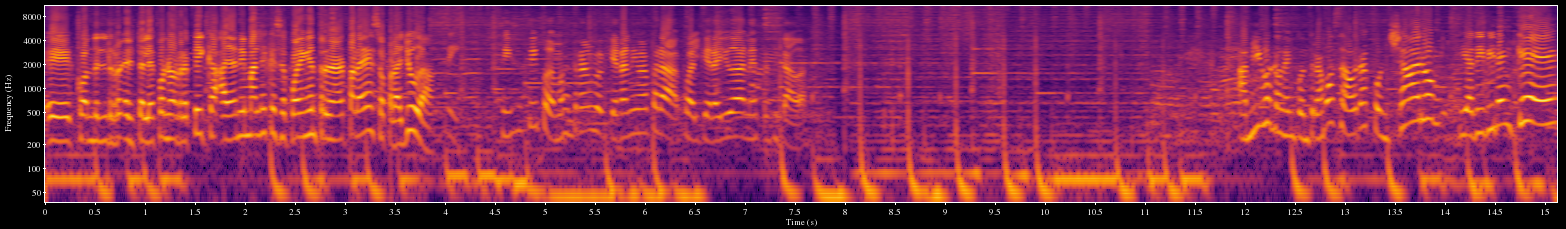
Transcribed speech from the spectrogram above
eh, cuando el, teléfono repica, ¿hay animales que se pueden entrenar para eso, para ayuda? Sí, sí, sí, sí podemos entrenar cualquier animal para cualquier ayuda necesitada. Amigos, nos encontramos ahora con Sharon y adivinen qué,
